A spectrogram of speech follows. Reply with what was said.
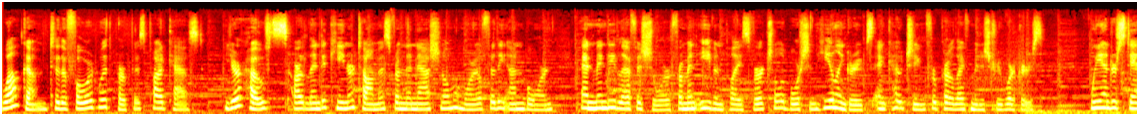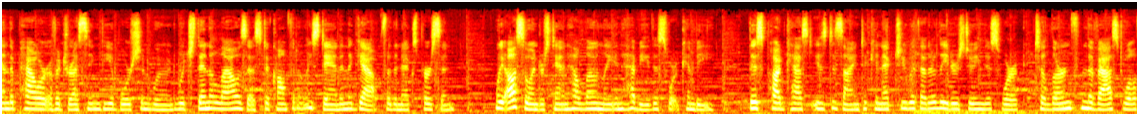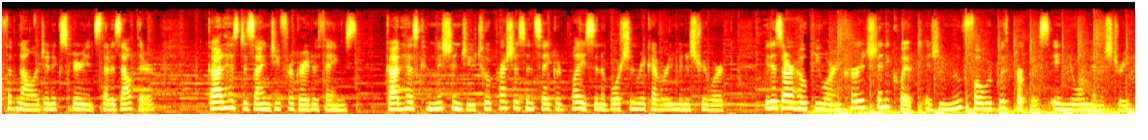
Welcome to the Forward with Purpose podcast. Your hosts are Linda Keener Thomas from the National Memorial for the Unborn and Mindy Lefishore from an Even Place virtual abortion healing groups and coaching for pro life ministry workers. We understand the power of addressing the abortion wound, which then allows us to confidently stand in the gap for the next person. We also understand how lonely and heavy this work can be. This podcast is designed to connect you with other leaders doing this work, to learn from the vast wealth of knowledge and experience that is out there. God has designed you for greater things. God has commissioned you to a precious and sacred place in abortion recovery ministry work. It is our hope you are encouraged and equipped as you move forward with purpose in your ministry.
